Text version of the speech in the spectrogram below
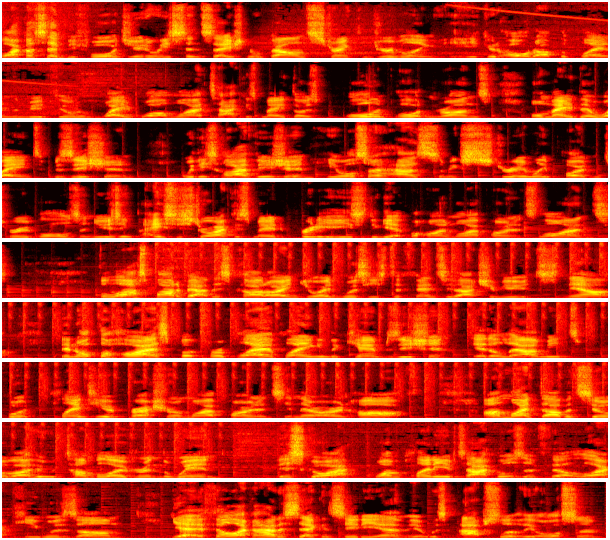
Like I said before, due to his sensational balance, strength and dribbling, he could hold up the play in the midfield and wait while my attackers made those all-important runs or made their way into position. With his high vision, he also has some extremely potent through balls and using pacey strikers made it pretty easy to get behind my opponent's lines. The last part about this card I enjoyed was his defensive attributes. Now, they're not the highest, but for a player playing in the cam position, it allowed me to put plenty of pressure on my opponents in their own half. Unlike David Silva, who would tumble over in the wind, this guy won plenty of tackles and felt like he was, um, yeah, it felt like I had a second CDM. It was absolutely awesome.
